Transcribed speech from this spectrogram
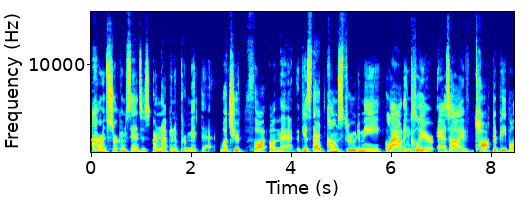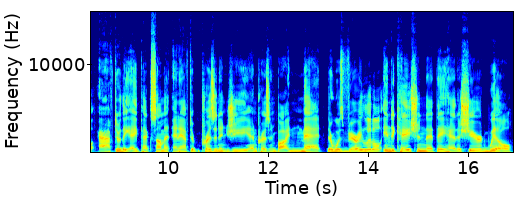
current circumstances are not going to permit that. What's your thought on that? Because that comes through to me loud and clear as I've talked to people after the APEC summit and after President Xi and President Biden met. There was very little indication that they had a shared will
